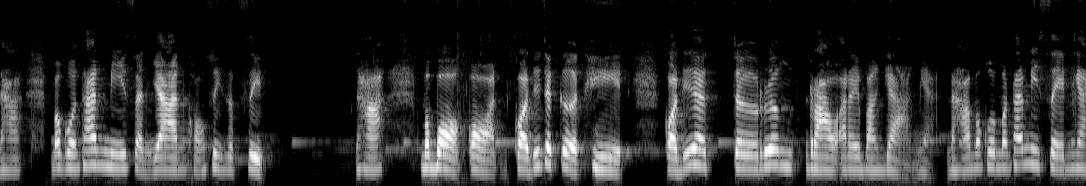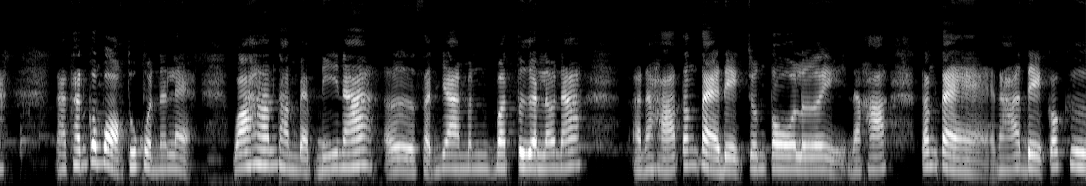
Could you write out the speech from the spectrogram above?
นะคะบางคนท่านมีสัญญาณของสิ่งศักดิ์สิทธิ์ นะคะมาบอกก่อนก่อนที่จะเกิดเหตุ ก่อนที่จะเจอเรื่องราวอะไรบางอย่างเนี่ยนะคะบางคนบางท่านมีเซนไงนะท่านก็บอกทุกคนนั่นแหละ ว่าห้ามทำแบบนี้นะเออสัญญาณมันมาเตือนแล้วนะะนะคะตั้งแต่เด็กจนโตเลยนะคะ ตั้งแต่นะคะเด็กก็คือ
